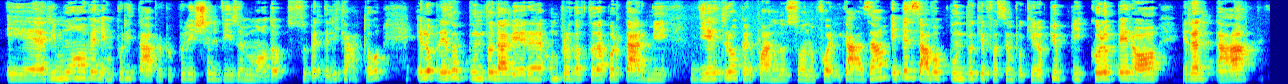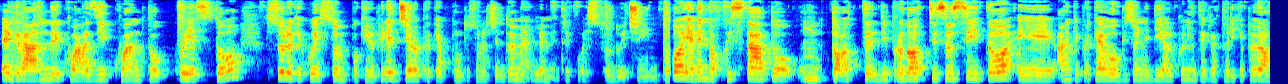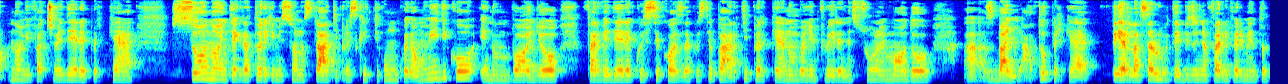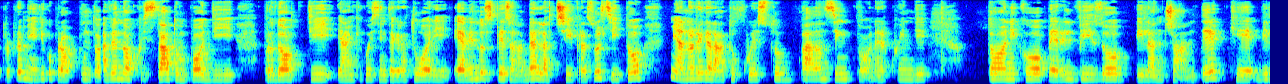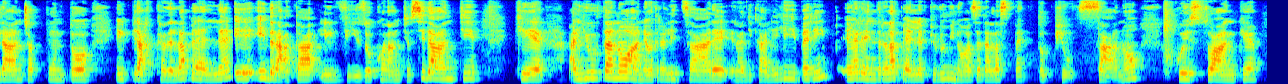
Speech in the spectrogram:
e rimuove le impurità, proprio pulisce il viso in modo super delicato e l'ho preso appunto da avere un prodotto da portarmi dietro per quando sono fuori casa e pensavo appunto che fosse un pochino più piccolo però in realtà è grande quasi quanto questo solo che questo è un pochino più leggero perché appunto sono 100 ml mentre questo 200 poi avendo acquistato un tot di prodotti sul sito e anche perché avevo bisogno di alcuni integratori che però non vi faccio vedere perché sono integratori che mi sono stati prescritti comunque da un medico e non voglio far vedere queste cose da queste parti perché non voglio influire nessuno in modo uh, sbagliato perché per la salute bisogna fare riferimento al proprio medico, però appunto avendo acquistato un po' di prodotti e anche questi integratori e avendo speso una bella cifra sul sito mi hanno regalato questo balancing toner, quindi tonico per il viso bilanciante che bilancia appunto il pH della pelle e idrata il viso con antiossidanti che aiutano a neutralizzare i radicali liberi e a rendere la pelle più luminosa e dall'aspetto più sano. Questo anche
